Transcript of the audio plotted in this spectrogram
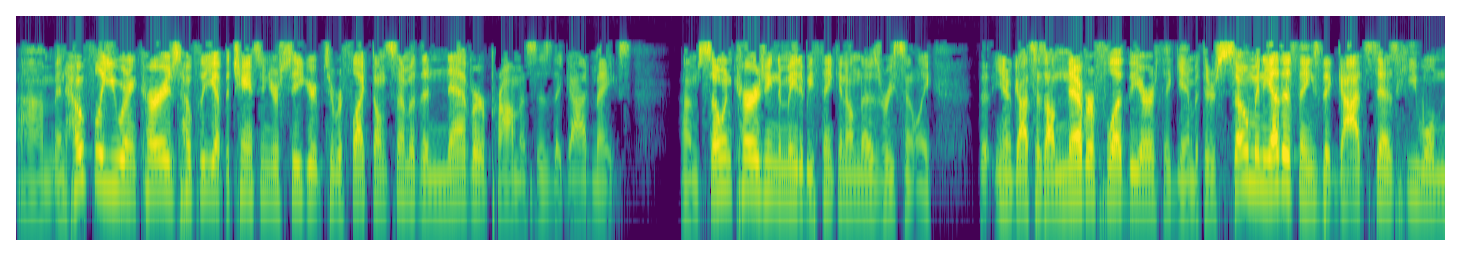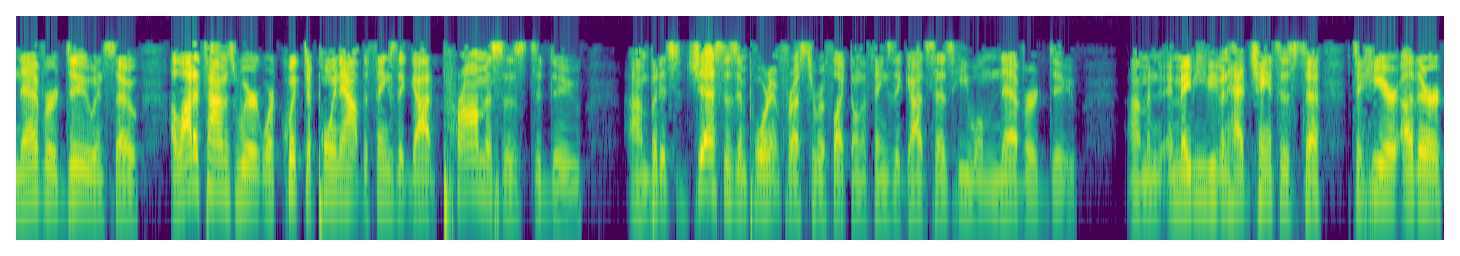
Um, and hopefully you were encouraged. Hopefully you got the chance in your C group to reflect on some of the never promises that God makes. Um, so encouraging to me to be thinking on those recently you know, God says, I'll never flood the earth again. But there's so many other things that God says He will never do. And so a lot of times we're, we're quick to point out the things that God promises to do. Um, but it's just as important for us to reflect on the things that God says He will never do. Um, and, and maybe you've even had chances to, to hear other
